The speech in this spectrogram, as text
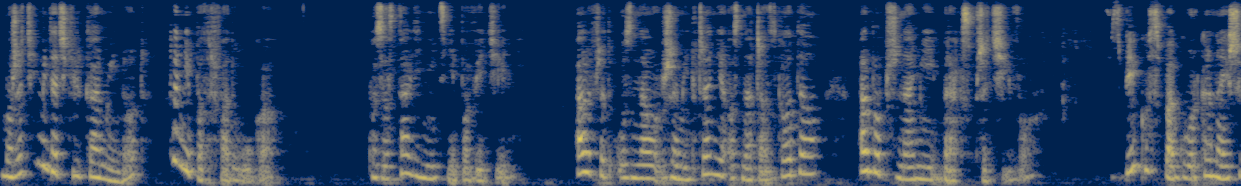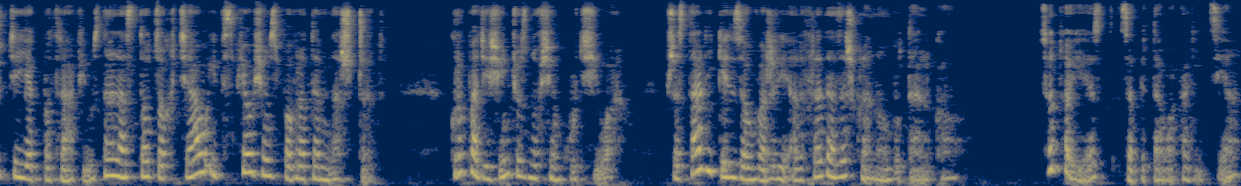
Możecie mi dać kilka minut? To nie potrwa długo. Pozostali nic nie powiedzieli. Alfred uznał, że milczenie oznacza zgodę albo przynajmniej brak sprzeciwu. Zbiegł z pagórka najszybciej jak potrafił, znalazł to, co chciał i wspiął się z powrotem na szczyt. Grupa dziesięciu znów się kłóciła. Przestali, kiedy zauważyli Alfreda ze szklaną butelką. Co to jest? zapytała Alicja.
